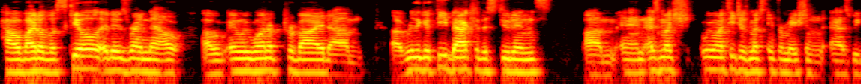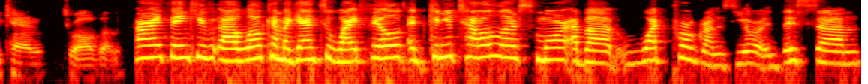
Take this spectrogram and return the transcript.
how vital of a skill it is right now. Uh, and we want to provide um, uh, really good feedback to the students um, and as much, we want to teach as much information as we can to all of them. All right, thank you. Uh, welcome again to Wide Field. And can you tell us more about what programs your this um,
